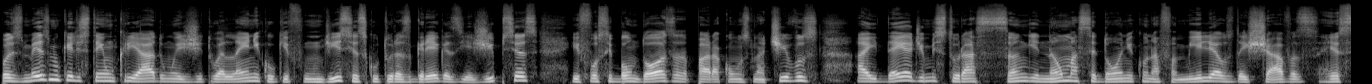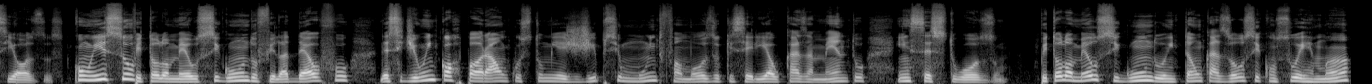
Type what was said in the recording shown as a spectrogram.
pois mesmo que eles tenham criado um Egito helênico que fundisse as culturas gregas e egípcias e fosse bondosa para com os nativos, a ideia de misturar sangue não macedônico na família os deixava receosos. Com isso, Ptolomeu II, Filadelfo, decidiu incorporar um costume egípcio muito famoso que seria o casamento incestuoso. Ptolomeu II então casou-se com sua irmã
